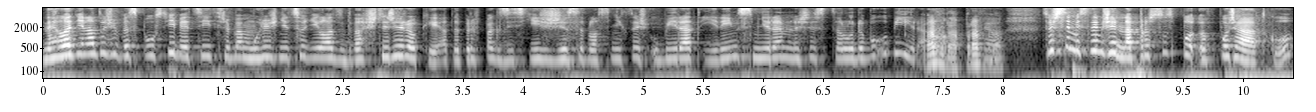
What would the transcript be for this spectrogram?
Nehledě na to, že ve spoustě věcí třeba můžeš něco dělat dva, čtyři roky a teprve pak zjistíš, že se vlastně chceš ubírat jiným směrem, než jsi celou dobu ubíral. Pravda, pravda. Jo. Což si myslím, že je naprosto v pořádku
